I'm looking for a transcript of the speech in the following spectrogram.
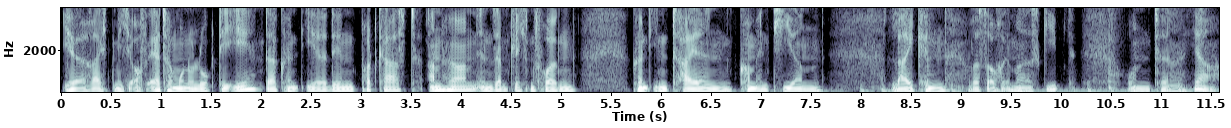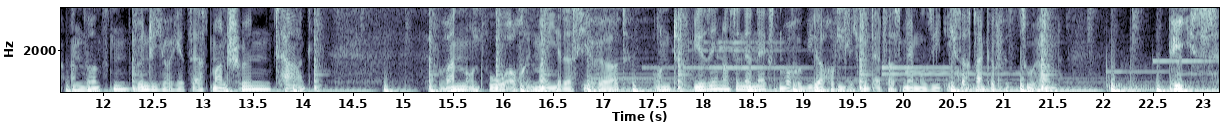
Ihr erreicht mich auf ertamonolog.de. Da könnt ihr den Podcast anhören in sämtlichen Folgen, könnt ihn teilen, kommentieren, liken, was auch immer es gibt. Und äh, ja, ansonsten wünsche ich euch jetzt erstmal einen schönen Tag, wann und wo auch immer ihr das hier hört. Und wir sehen uns in der nächsten Woche wieder, hoffentlich mit etwas mehr Musik. Ich sage danke fürs Zuhören. Peace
